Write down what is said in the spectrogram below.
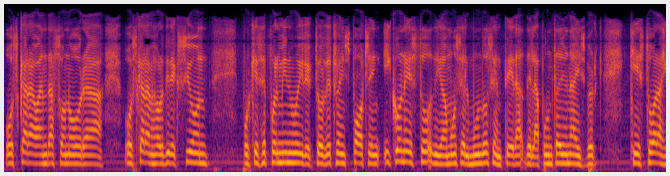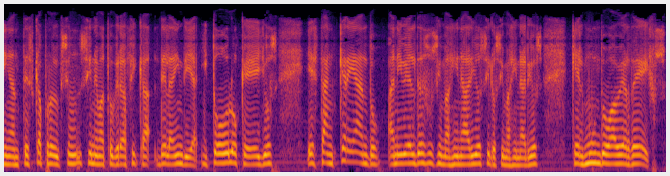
Oscar a banda sonora, Oscar a mejor dirección, porque ese fue el mismo director de Trainspotting. Y con esto, digamos, el mundo se entera de la punta de un iceberg, que es toda la gigantesca producción cinematográfica de la India y todo lo que ellos están creando a nivel de sus imaginarios y los imaginarios que el mundo va a ver de ellos.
